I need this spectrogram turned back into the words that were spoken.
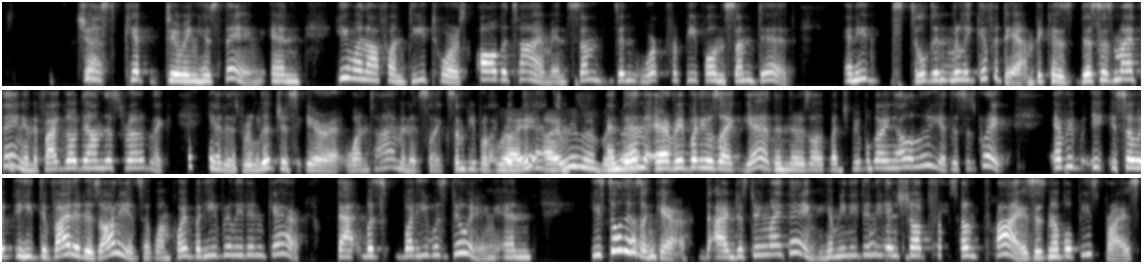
just kept doing his thing. And he went off on detours all the time and some didn't work for people and some did. And he still didn't really give a damn because this is my thing. And if i go down this road like he had his religious ear at one time and it's like some people are like right what the heck? i and, remember and then everybody was like yeah then there's a bunch of people going hallelujah this is great. Everybody so it, he divided his audience at one point but he really didn't care. That was what he was doing. And he still doesn't care. I'm just doing my thing. I mean, he didn't even show up for his own prize, his Nobel Peace Prize.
